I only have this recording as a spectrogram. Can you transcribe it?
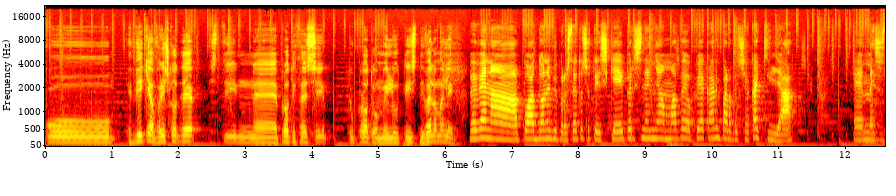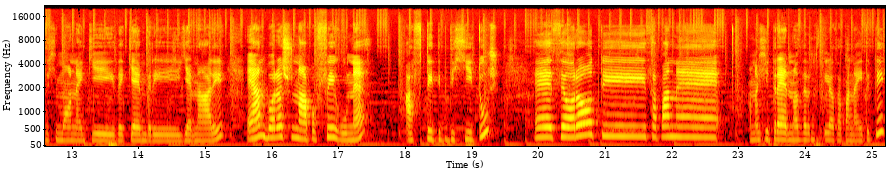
που δίκαια βρίσκονται στην ε, πρώτη θέση του πρώτου ομίλου της Development League. Βέβαια, να πω Αντώνη επιπροσθέτως ότι οι Escapers είναι μια ομάδα η οποία κάνει παραδοσιακά κοιλιά ε, μέσα στο χειμώνα εκεί Δεκέμβρη-Γενάρη. Εάν μπορέσουν να αποφύγουν αυτή την πτυχή τους, ε, θεωρώ ότι θα πάνε, αν όχι τρένο, δεν λέω θα πάνε αίτητοι,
